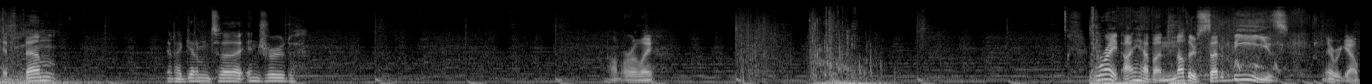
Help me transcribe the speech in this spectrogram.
Hit them. Did I get them to injured? Not really. Right, I have another set of bees. There we go.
